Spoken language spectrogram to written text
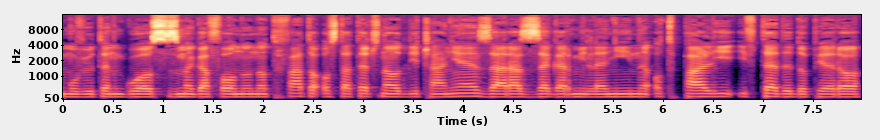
mówił ten głos z megafonu, no trwa to ostateczne odliczanie, zaraz zegar milenijny odpali i wtedy dopiero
